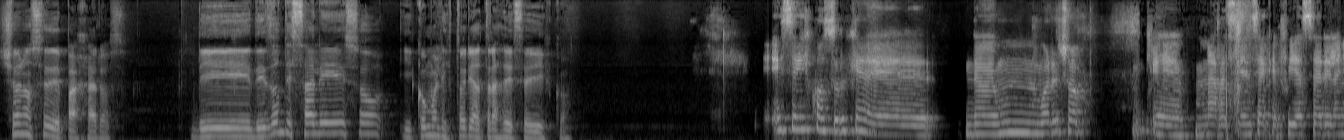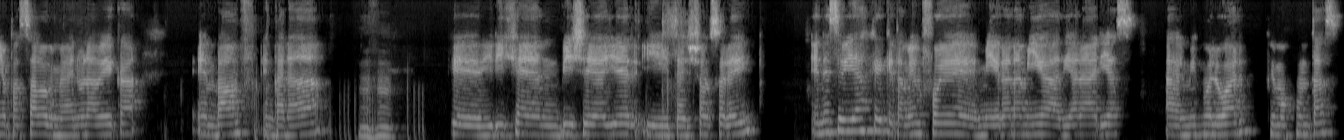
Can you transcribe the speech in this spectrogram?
Yo no sé de pájaros. ¿De, dónde sale eso y cómo es la historia atrás de ese disco? Ese disco surge de, un workshop, eh, una residencia que fui a hacer el año pasado, que me ganó una beca en Banff, en Canadá que dirigen BJ Ayer y Taishon Soleil. En ese viaje, que también fue mi gran amiga Diana Arias, al mismo lugar, fuimos juntas,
